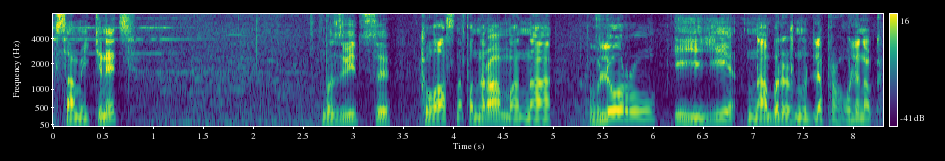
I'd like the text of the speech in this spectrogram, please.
в самий кінець. Бо звідси класна панорама на Вльору і її набережну для прогулянок.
